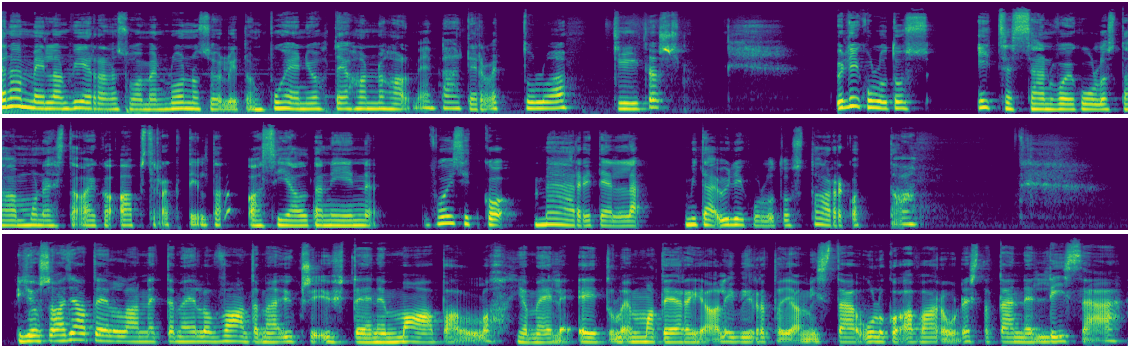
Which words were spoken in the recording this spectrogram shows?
Tänään meillä on vieraana Suomen luonnonsuojeliiton puheenjohtaja Hanna Halmeenpää. Tervetuloa. Kiitos. Ylikulutus itsessään voi kuulostaa monesta aika abstraktilta asialta, niin voisitko määritellä, mitä ylikulutus tarkoittaa? Jos ajatellaan, että meillä on vaan tämä yksi yhteinen maapallo ja meille ei tule materiaalivirtoja mistään ulkoavaruudesta tänne lisää,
